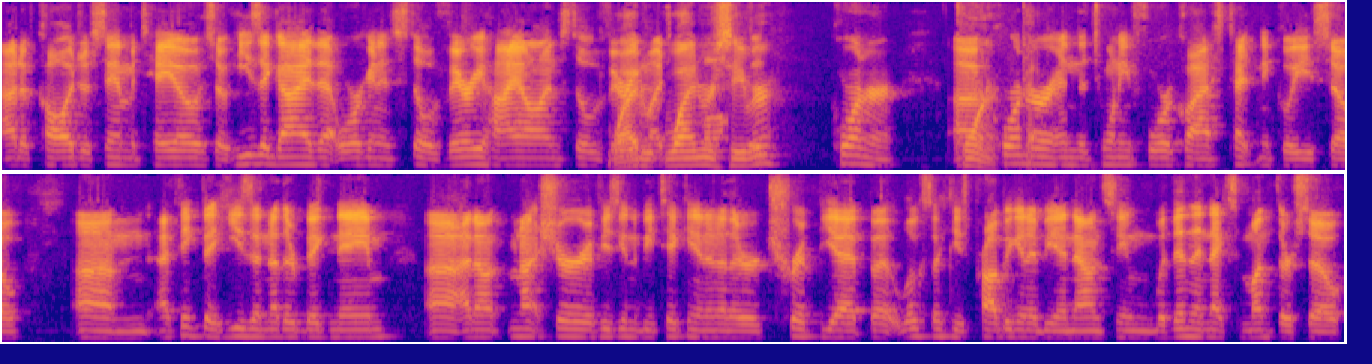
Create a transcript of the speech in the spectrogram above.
out of College of San Mateo. So he's a guy that Oregon is still very high on, still very wide, much wide receiver, corner, corner, uh, corner in the 24 class technically. So um, I think that he's another big name. Uh, I don't, I'm not sure if he's going to be taking another trip yet, but it looks like he's probably going to be announcing within the next month or so.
